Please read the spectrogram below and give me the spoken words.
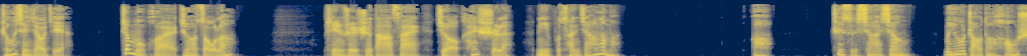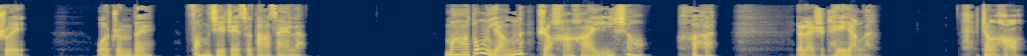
周倩小姐，这么快就要走了？品水师大赛就要开始了，你不参加了吗？啊，这次下乡没有找到好水，我准备放弃这次大赛了。马东阳呢是哈哈一笑，哈哈，原来是这样啊！正好，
